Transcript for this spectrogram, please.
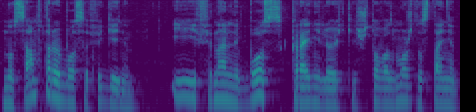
но сам второй босс офигенен. И финальный босс крайне легкий, что, возможно, станет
